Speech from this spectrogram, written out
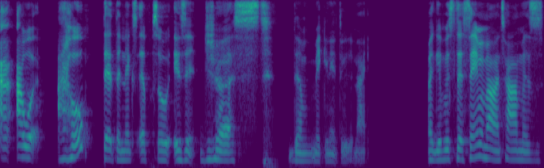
I, I would I hope that the next episode isn't just them making it through the night. Like if it's the same amount of time as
